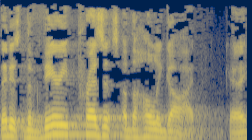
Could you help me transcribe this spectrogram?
that is the very presence of the holy God. Okay?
